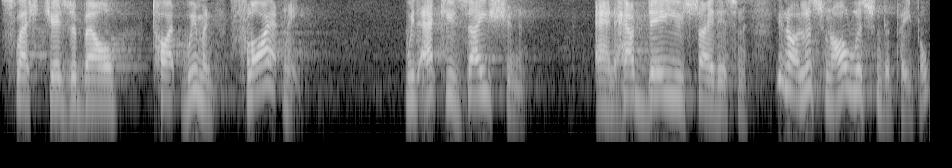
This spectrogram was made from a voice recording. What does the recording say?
slash Jezebel type women fly at me with accusation and how dare you say this? And, you know, listen, I'll listen to people.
